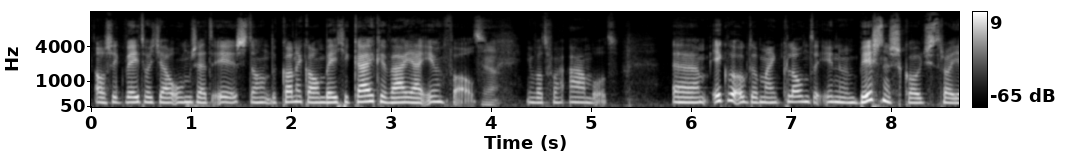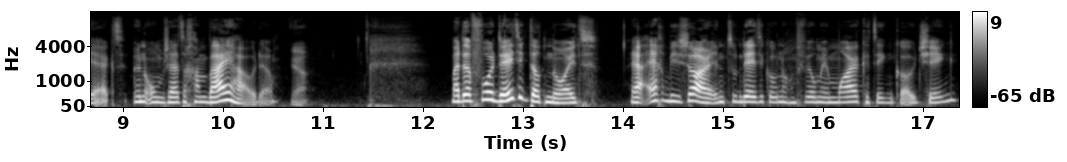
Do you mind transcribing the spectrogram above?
Als ik weet wat jouw omzet is, dan, dan kan ik al een beetje kijken waar jij invalt. ja, In wat voor aanbod. Ehm, ik wil ook dat mijn klanten in een business coach traject hun omzetten gaan bijhouden. ja, Maar daarvoor deed ik dat nooit. Ja, echt bizar. En toen deed ik ook nog veel meer marketing coaching.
